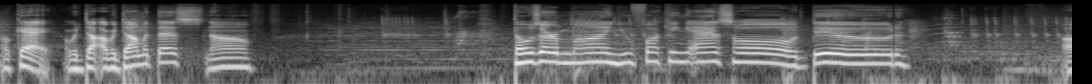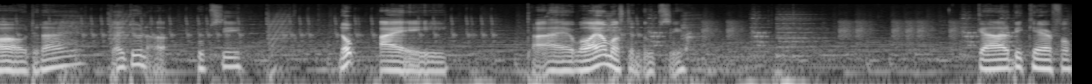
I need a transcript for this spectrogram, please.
Okay, are we done? Are we done with this? No. Those are mine, you fucking asshole, dude. Oh, did I? Did I do an uh, oopsie? Nope. I. I. Well, I almost did an oopsie. Gotta be careful.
